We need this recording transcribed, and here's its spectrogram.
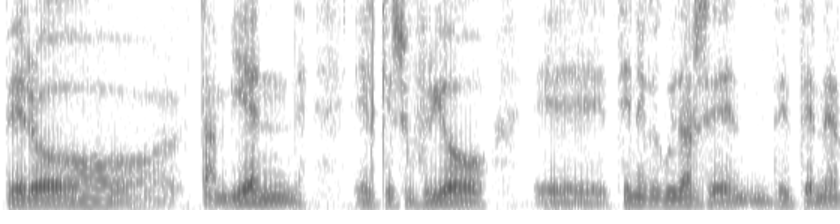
pero también el que sufrió eh, tiene que cuidarse de, tener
